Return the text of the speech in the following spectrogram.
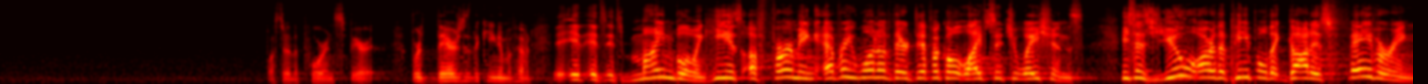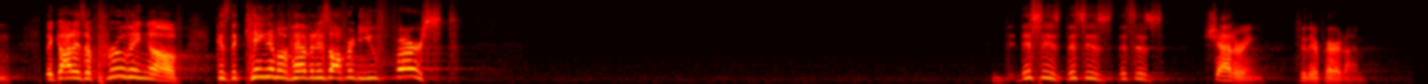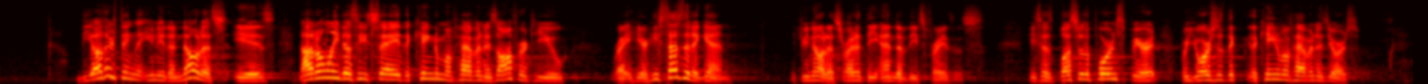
Blessed are the poor in spirit, for theirs is the kingdom of heaven. It, it's it's mind blowing. He is affirming every one of their difficult life situations. He says, You are the people that God is favoring, that God is approving of, because the kingdom of heaven is offered to you first. This is, this is, this is shattering to their paradigm. The other thing that you need to notice is not only does he say the kingdom of heaven is offered to you right here, he says it again. If you notice, right at the end of these phrases, he says, Blessed are the poor in spirit, for yours is the, the kingdom of heaven is yours.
